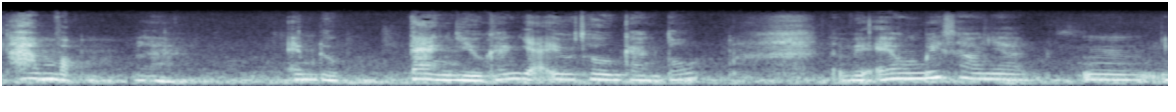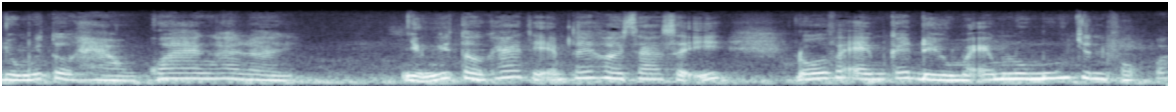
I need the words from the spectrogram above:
tham vọng là em được càng nhiều khán giả yêu thương càng tốt tại vì em không biết sao nha ừ, dùng cái từ hào quang hay là những cái từ khác thì em thấy hơi xa xỉ đối với em. Cái điều mà em luôn muốn chinh phục đó,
